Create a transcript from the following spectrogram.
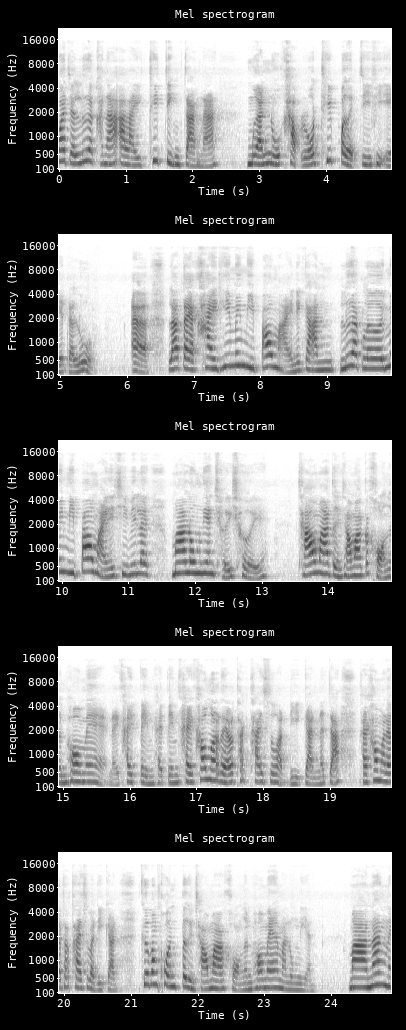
ว่าจะเลือกคณะอะไรที่จริงจังนะ เหมือนหนูขับรถที่เปิด GPS อะลูก อ่าแล้วแต่ใครที่ไม่มีเป้าหมายในการเลือกเลย ไม่มีเป้าหมายในชีวิตเลย มาโรงเรียนเฉยๆเช้ามาตื่นเช้ามาก็ขอเงินพ่อแม่ไหนใครเป็นใครเป็นใครเข้ามาแล้วทักทายสวัสดีกันนะจ๊ะใครเข้ามาแล้วทักทายสวัสดีกัน คือบางคนตื่นเช้ามาขอเงินพ่อแม่มาโรงเรียน มานั่งใน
